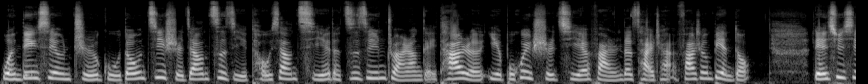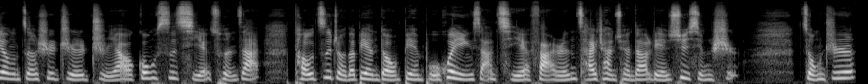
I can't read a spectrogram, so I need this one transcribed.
稳定性指股东即使将自己投向企业的资金转让给他人，也不会使企业法人的财产发生变动。连续性则是指只要公司企业存在，投资者的变动便不会影响企业法人财产权的连续行使。总之，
